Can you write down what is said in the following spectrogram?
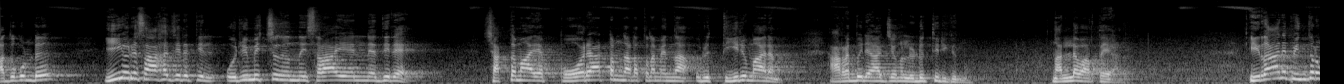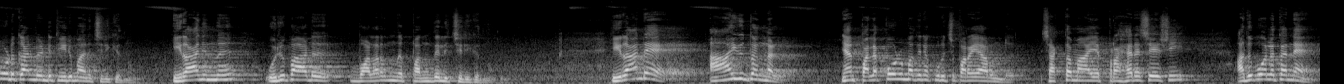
അതുകൊണ്ട് ഈ ഒരു സാഹചര്യത്തിൽ ഒരുമിച്ച് നിന്ന് ഇസ്രായേലിനെതിരെ ശക്തമായ പോരാട്ടം നടത്തണമെന്ന ഒരു തീരുമാനം അറബ് രാജ്യങ്ങൾ എടുത്തിരിക്കുന്നു. നല്ല വാർത്തയാണ്. ഇറാന് പിന്തുണ കൊടുക്കാൻ വേണ്ടി തീരുമാനിച്ചിരിക്കുന്നു. ഇറാൻ ഇന്ന് ഒരുപാട് വളർന്ന് പന്തലിച്ചിരിക്കുന്നു. ഇറാന്റെ ആയുധങ്ങൾ ഞാൻ പലപ്പോഴും അതിനെക്കുറിച്ച് പറയാറുണ്ട്. ശക്തമായ പ്രഹരശേഷി അതുപോലെ തന്നെ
